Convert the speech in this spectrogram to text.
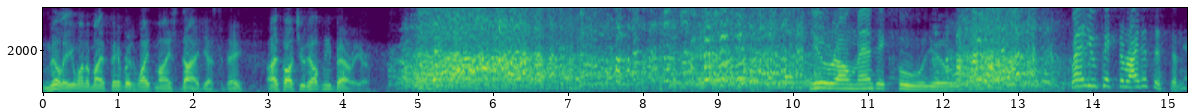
Millie, one of my favorite white mice, died yesterday. I thought you'd help me bury her. You romantic fool, you. well, you picked the right assistant.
